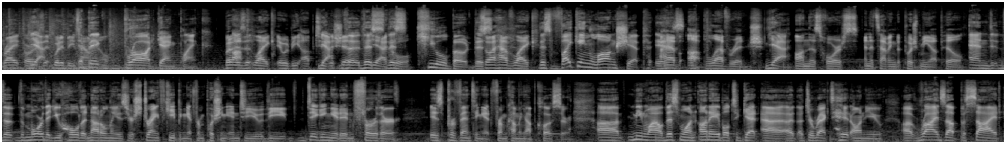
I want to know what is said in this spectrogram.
right? Or yeah. is it, would it be it's downhill? a big, broad gangplank. But is it like it would be up to yeah, the ship? this yeah, this cool. keel boat, this So I have like this Viking longship is I have up. up leverage. Yeah. on this horse, and it's having to push me uphill. And the the more that you hold it, not only is your strength keeping it from pushing into you, the digging it in further is preventing it from coming up closer. Uh, meanwhile, this one, unable to get a, a, direct hit on you, uh, rides up beside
